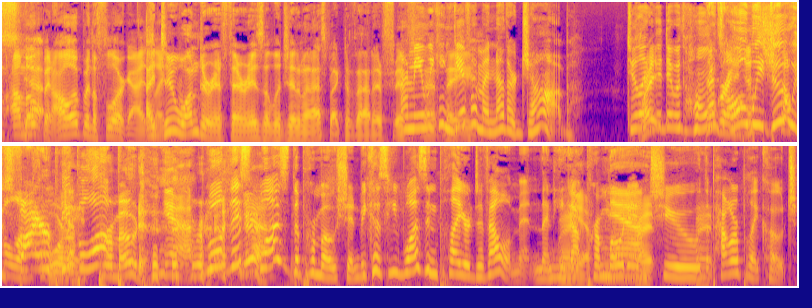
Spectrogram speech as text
face. I'm, I'm open. I'll open the floor, guys. I Like, do wonder if there is a legitimate aspect of that. If, if I mean, we can they- give him another job. Do like Right. they did with Holmgren. That's all we do is fire people up. promote him. Yeah. Well, this was the promotion because he was in player development and then he Right. got Yeah. promoted Yeah. Right. to the power play coach.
